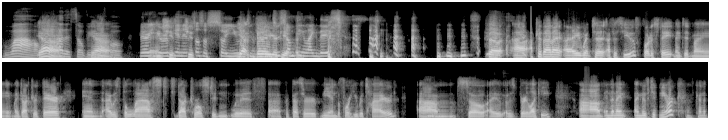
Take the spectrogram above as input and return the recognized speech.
Wow. Yeah, That is so yeah. beautiful. Very And European. she's- it's also so you yeah, to very go into European. something like this. So uh, after that, I, I went to FSU, Florida State, and I did my my doctorate there. And I was the last doctoral student with uh, Professor Meehan before he retired. Um, so I, I was very lucky. Um, and then I, I moved to New York. I've kind of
